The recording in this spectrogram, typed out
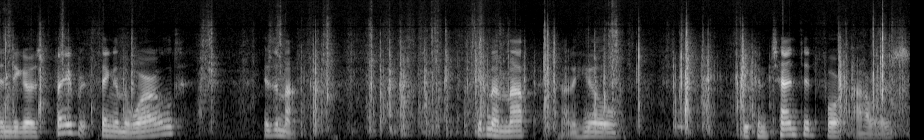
Indigo's favourite thing in the world is a map. Give him a map and he'll be contented for hours.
